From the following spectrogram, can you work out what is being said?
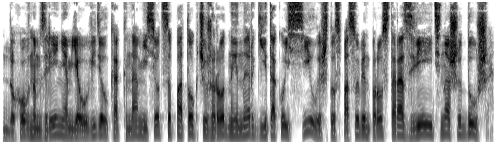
Духовным зрением я увидел, как к нам несется поток чужеродной энергии такой силы, что способен просто развеять наши души.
